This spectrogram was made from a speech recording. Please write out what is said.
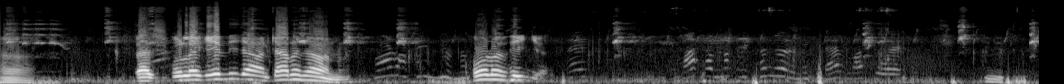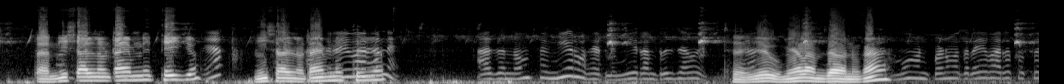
હા. તાર સ્કૂલે કેદી જવાનું? ક્યારે જવાનું? ખોડો થઈ ગયો. હમ. તાર નિશાળ નો ટાઈમ નથી થઈ ગયો? હે? નિશાળ નો ટાઈમ નથી થઈ ગયો ને? આજે નમસે મેરો છે એટલે મેરાન રજા હોય. છે એવું મેળામાં જવાનું કા? મોહન પણ તો રવિવાર હતો તો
